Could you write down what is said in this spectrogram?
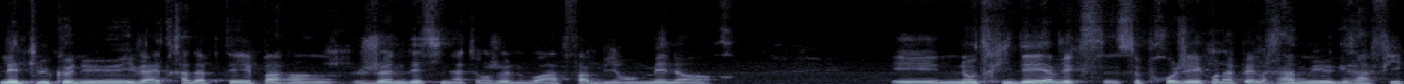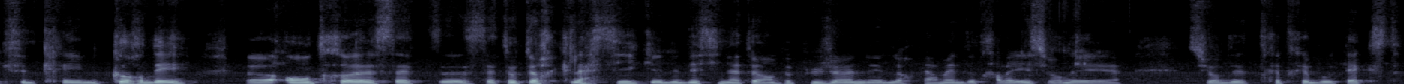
les plus connus. Il va être adapté par un jeune dessinateur genevois, Fabien Ménor. Et notre idée avec ce, projet qu'on appelle Ramu Graphique, c'est de créer une cordée euh, entre cet auteur classique et des dessinateurs un peu plus jeunes et de leur permettre de travailler sur des, sur des très très beaux textes.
